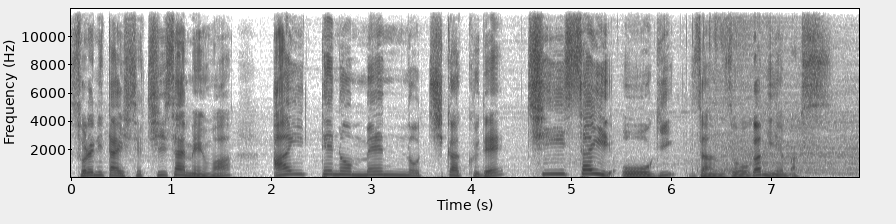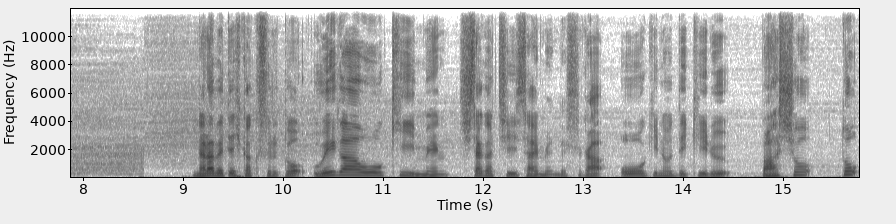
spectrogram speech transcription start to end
それに対して小さい面は相手の面の近くで小さい扇残像が見えます。並べて比較すると上が大きい面下が小さい面ですが扇のできる場所と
